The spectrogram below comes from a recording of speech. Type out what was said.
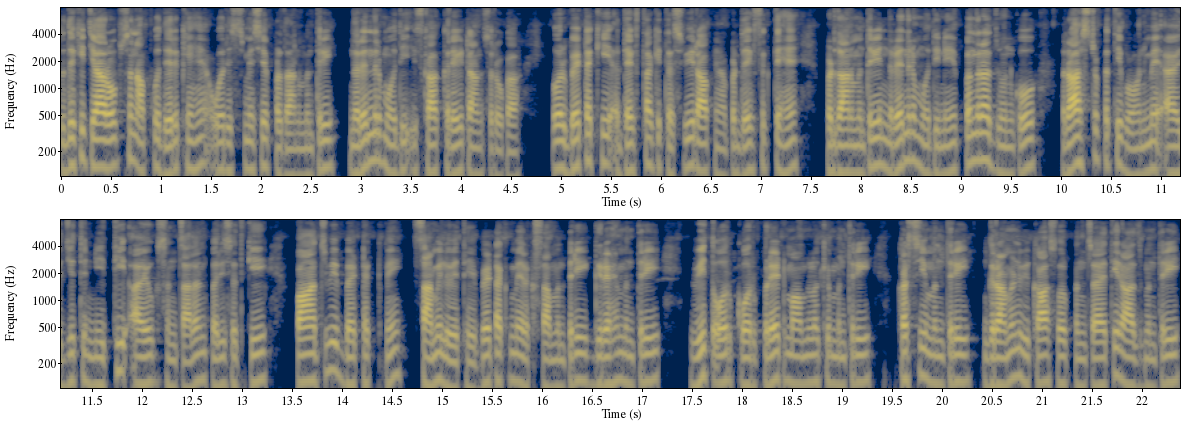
तो देखिए, चार ऑप्शन आपको दे रखे हैं और इसमें से प्रधानमंत्री नरेंद्र मोदी, इसका करेक्ट आंसर होगा। और बैठक की अध्यक्षता की तस्वीर आप यहाँ पर देख सकते हैं। प्रधानमंत्री नरेंद्र मोदी ने 15 जून को राष्ट्रपति भवन में आयोजित नीति आयोग संचालन परिषद की पांचवी बैठक में शामिल हुए थे। बैठक में रक्षा मंत्री, गृह मंत्री, वित्त और कॉरपोरेट मामलों के मंत्री, कृषि मंत्री, ग्रामीण विकास और पंचायती राज मंत्री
